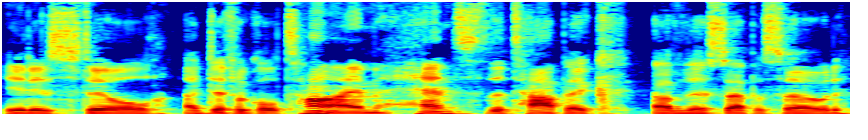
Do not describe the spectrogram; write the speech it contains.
it is still a difficult time, hence the topic of this episode,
